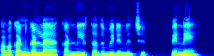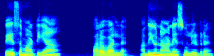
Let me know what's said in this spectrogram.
அவள் கண்களில் கண்ணீர் ததும்பி நின்றுச்சு பெண்ணே பேச மாட்டியா? பரவாயில்ல அதையும் நானே சொல்லிடுறேன்.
